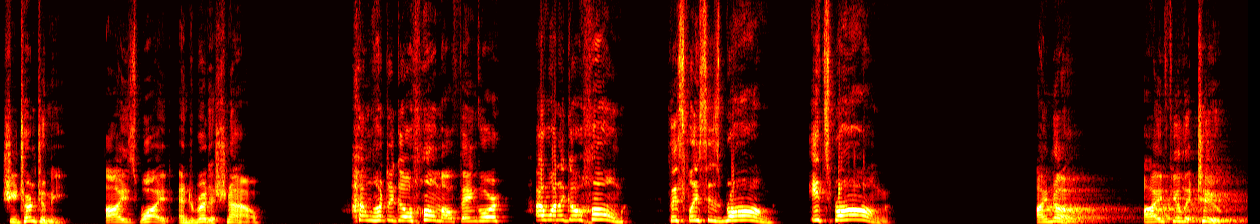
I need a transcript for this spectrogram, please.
She turned to me, eyes wide and reddish now, I want to go home, Elfangor! I want to go home! This place is wrong! It's wrong! I know. I feel it too.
